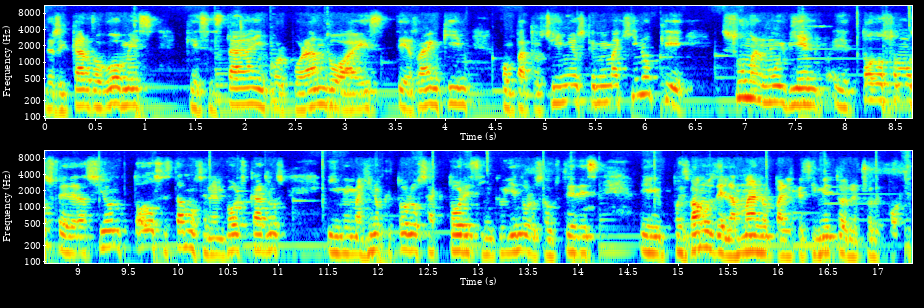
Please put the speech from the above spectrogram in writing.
de Ricardo Gómez que se está incorporando a este ranking con patrocinios que me imagino que suman muy bien. Eh, todos somos federación, todos estamos en el golf, Carlos, y me imagino que todos los actores, incluyéndolos a ustedes, eh, pues vamos de la mano para el crecimiento de nuestro deporte.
